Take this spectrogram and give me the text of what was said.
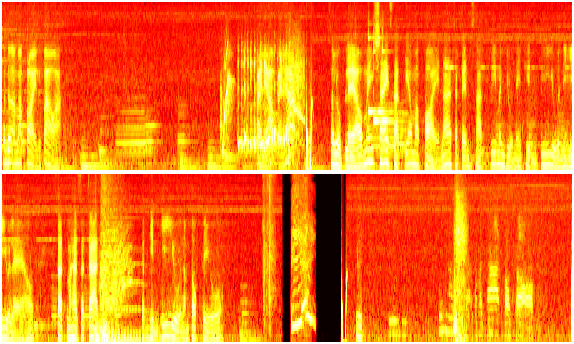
มันโดนเอามาปล่อยหรือเปล่าอะ ไปแล้วไปแล้ว สรุปแล้วไม่ใช่สัตว์ที่เอามาปล่อย น่าจะเป็นสัตว์ที่มันอยู่ในถิ่นที่อยู่นี้อยู่แล้ว สัตว์มหัศจรรย์ กับถิ่นที่อยู่น้ำตกพริ้วคือธ รรมชาติตอบตอบไป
